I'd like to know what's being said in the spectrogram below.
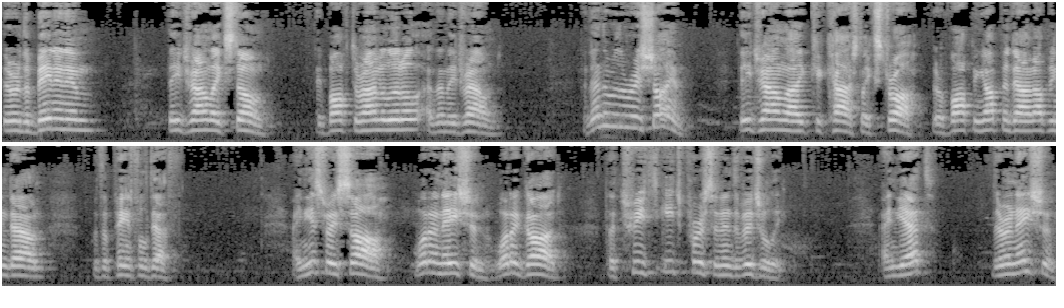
There were the Beinanim. They drowned like stone. They bopped around a little and then they drowned. And then there were the Rishaim. They drowned like kikash, like straw. They were bopping up and down, up and down with a painful death. And Yisro saw what a nation, what a God that treats each person individually. And yet, they're a nation.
